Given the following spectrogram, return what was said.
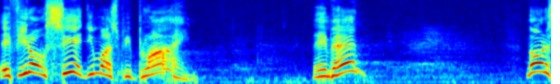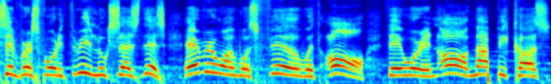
If you don't see it, you must be blind. Amen? Notice in verse 43, Luke says this Everyone was filled with awe. They were in awe not because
